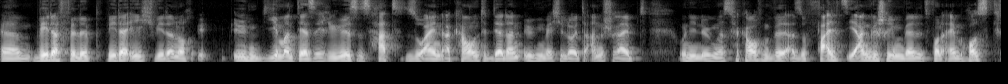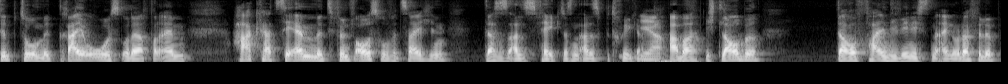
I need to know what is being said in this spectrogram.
Ähm, weder Philipp, weder ich, weder noch irgendjemand, der seriös ist, hat so einen Account, der dann irgendwelche Leute anschreibt und ihnen irgendwas verkaufen will. Also falls ihr angeschrieben werdet von einem Host Crypto mit drei O's oder von einem HKCM mit fünf Ausrufezeichen, das ist alles Fake, das sind alles Betrüger. Ja. Aber ich glaube, darauf fallen die wenigsten ein, oder Philipp?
